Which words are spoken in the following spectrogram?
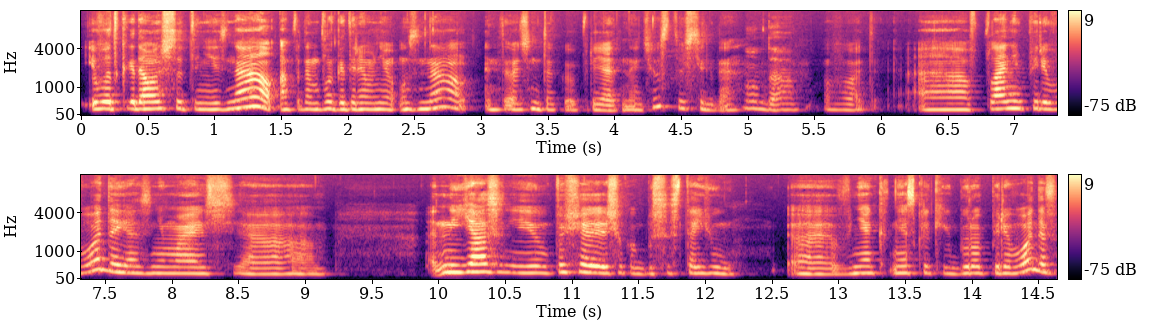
И вот когда он что-то не знал, а потом благодаря мне узнал, это очень такое приятное чувство всегда. Ну да. Вот. А в плане перевода я занимаюсь... А, я вообще еще как бы состою а, в нек- нескольких бюро переводов,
